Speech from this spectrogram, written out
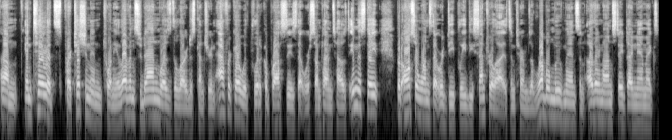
Um, until its partition in 2011, Sudan was the largest country in Africa with political processes that were sometimes housed in the state, but also ones that were deeply decentralized in terms of rebel movements and other non state dynamics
